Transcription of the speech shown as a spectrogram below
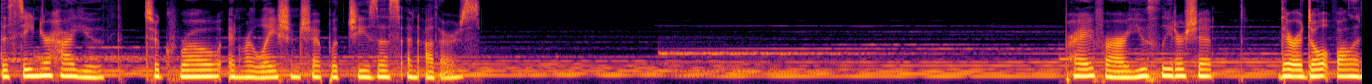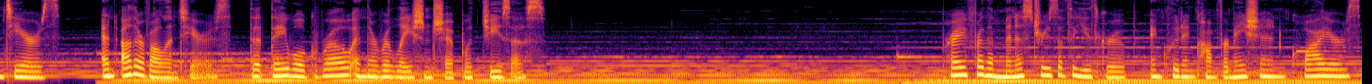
the senior high youth to grow in relationship with Jesus and others. Pray for our youth leadership their adult volunteers, and other volunteers that they will grow in their relationship with Jesus. Pray for the ministries of the youth group, including confirmation, choirs,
